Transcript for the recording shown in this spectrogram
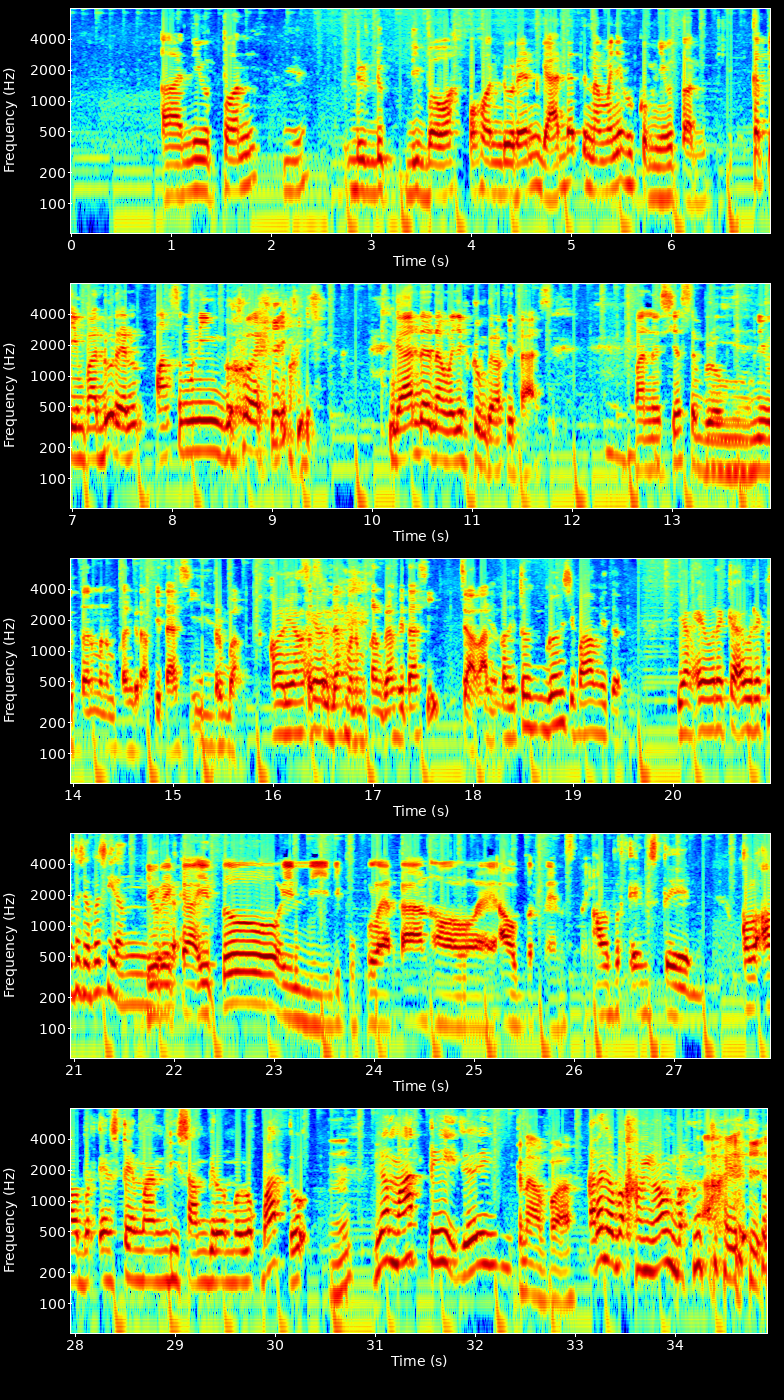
uh, Newton Iya. duduk di bawah pohon duren, nggak ada tuh namanya hukum Newton. Ketimpa duren langsung meninggoy. Nggak ada namanya hukum gravitasi. Manusia sebelum Iya. Newton menemukan gravitasi Iya. terbang. Kalau yang Sesudah menemukan gravitasi jalan. Ya, kalau itu gue masih paham itu. Yang Eureka Eureka itu siapa sih yang Eureka itu ini dipopulerkan oleh Albert Einstein. Albert Einstein. Kalau Albert Einstein mandi sambil meluk batu, Hmm? dia mati, cuy. Kenapa? Karena nggak bakal ngambang. Ah, iya.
